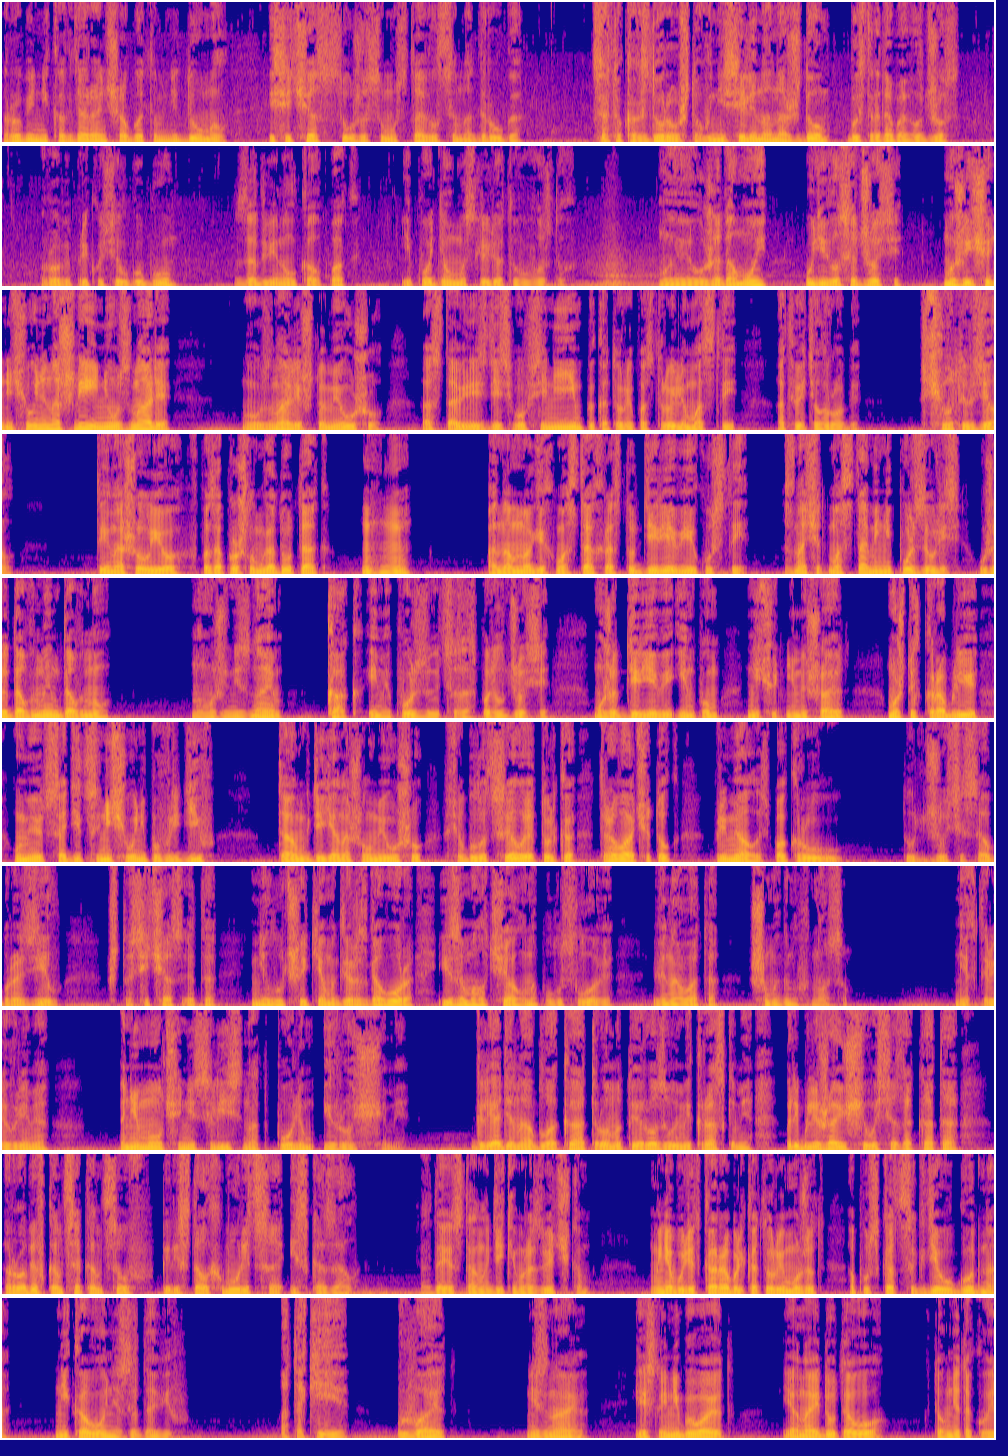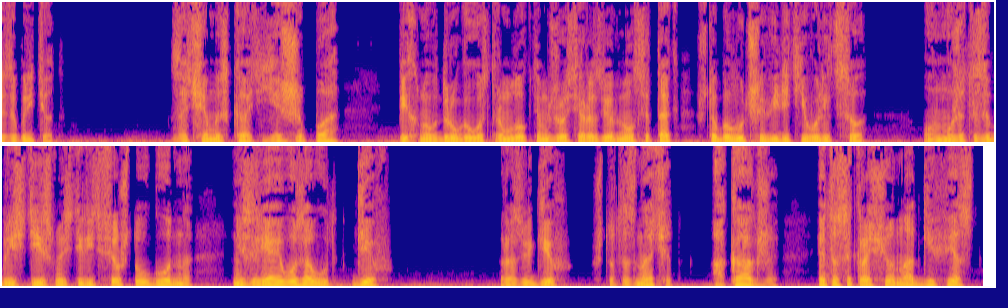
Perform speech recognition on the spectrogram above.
Робин никогда раньше об этом не думал и сейчас с ужасом уставился на друга. «Зато как здорово, что вы не сели на наш дом», — быстро добавил Джосс. Робби прикусил губу, задвинул колпак и поднял мыслелет в воздух. «Мы уже домой?» — удивился Джосси. «Мы же еще ничего не нашли и не узнали». «Мы узнали, что Миушу оставили здесь вовсе не импы, которые построили мосты», — ответил Робби. «С чего ты взял?» «Ты нашел ее в позапрошлом году, так?» «Угу. А на многих мостах растут деревья и кусты. Значит, мостами не пользовались уже давным-давно». «Но мы же не знаем, как ими пользуются», — заспорил Джосси. «Может, деревья инпам ничуть не мешают? Может, их корабли умеют садиться, ничего не повредив?» Там, где я нашел Миушу, все было целое, только трава чуток примялась по кругу. Тут Джоси сообразил, что сейчас это не лучшая тема для разговора, и замолчал на полуслове, виновато шмыгнув носом. Некоторое время они молча неслись над полем и рощами. Глядя на облака, тронутые розовыми красками приближающегося заката, Робби в конце концов перестал хмуриться и сказал, «Когда я стану диким разведчиком, меня будет корабль, который может опускаться где угодно, никого не задавив». «А такие бывают?» «Не знаю. Если не бывают, я найду того, кто мне такое изобретет». «Зачем искать? Есть же па!» Пихнув друга острым локтем, Джоси развернулся так, чтобы лучше видеть его лицо — он может изобрести и смастерить все, что угодно. Не зря его зовут Геф. Разве Геф что-то значит? А как же? Это сокращенно от Гефест.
